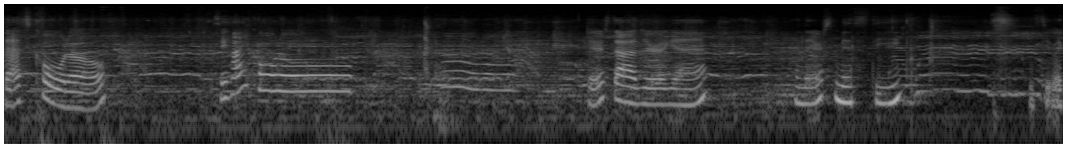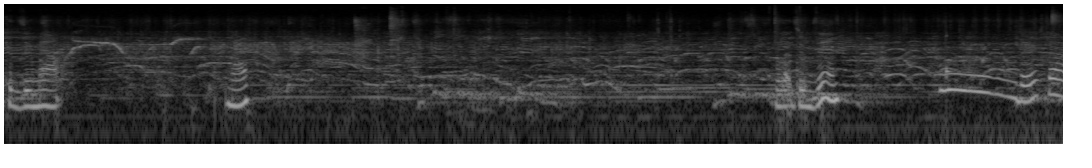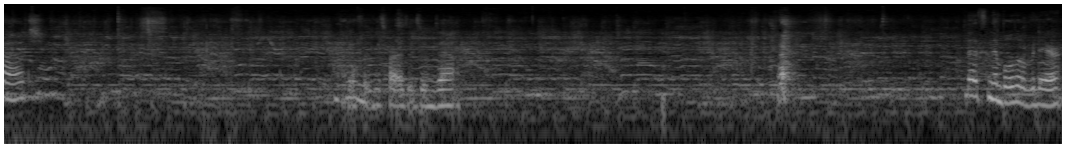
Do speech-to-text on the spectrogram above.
That's Koto. Say hi, Koto. There's Dodger again. And there's Misty. Let's see if I can zoom out. No? Well, that zooms in. Ooh, there's Dodge. As far as it zooms out. That's Nibbles over there.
